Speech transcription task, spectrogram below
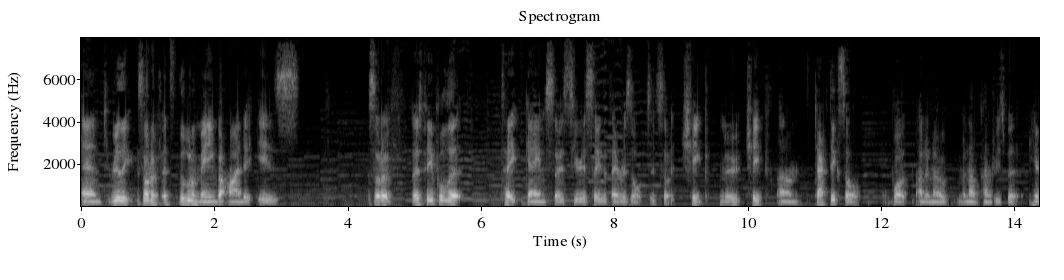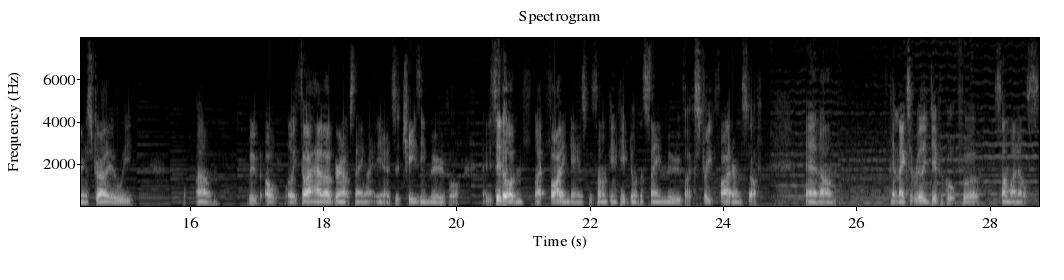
and really, sort of, it's the little meaning behind it is sort of those people that take games so seriously that they resort to sort of cheap move, cheap um, tactics or what I don't know in other countries, but here in Australia we um, we've oh well, so I have I've grown up saying like you know it's a cheesy move or you see it a lot in like fighting games because someone can keep doing the same move like Street Fighter and stuff, and um, it makes it really difficult for someone else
